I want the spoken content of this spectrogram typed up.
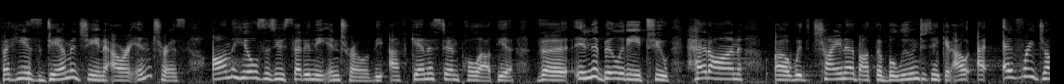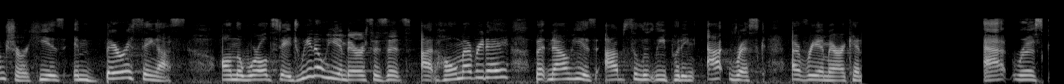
that he is damaging our interests on the heels, as you said in the intro, of the Afghanistan pullout, the the inability to head on uh, with China about the balloon to take it out. At every juncture, he is embarrassing us on the world stage. We know he embarrasses us at home every day, but now he is absolutely putting at risk every American. At risk,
